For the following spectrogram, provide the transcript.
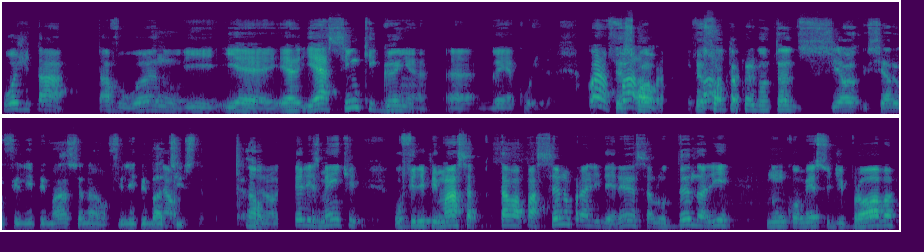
hoje tá, tá voando e, e, é, é, e é assim que ganha, é, ganha corrida. Agora, Pessoal, fala. O pessoal está perguntando se, é se, era o Felipe Massa. Não, Felipe Batista. Não, não. infelizmente, o Felipe Massa estava passando para a liderança, lutando ali num começo de prova.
